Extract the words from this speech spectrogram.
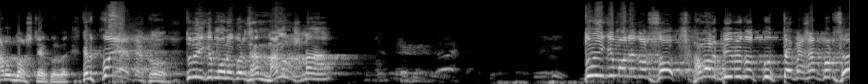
আরও দশ টাকা করবে। কইয়া দেখো, তুমি কি মনে করছ মানুষ না? তুমি কি মনে করছ, আমার বিবেক কুত্তে পেশাব করছে?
